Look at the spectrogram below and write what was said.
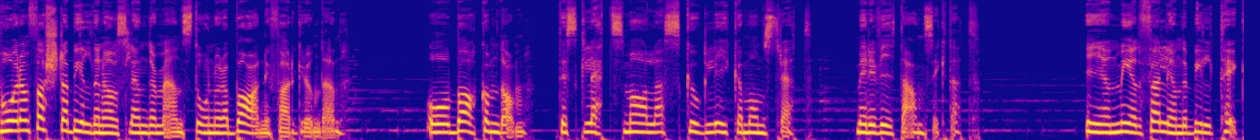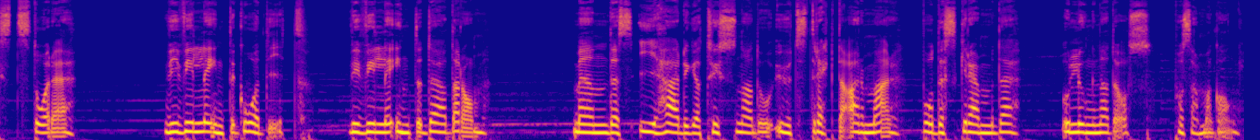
På de första bilderna av Slenderman står några barn i förgrunden. Och bakom dem det skelettsmala, skugglika monstret med det vita ansiktet. I en medföljande bildtext står det Vi ville inte gå dit. Vi ville inte döda dem. Men dess ihärdiga tystnad och utsträckta armar både skrämde och lugnade oss på samma gång.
